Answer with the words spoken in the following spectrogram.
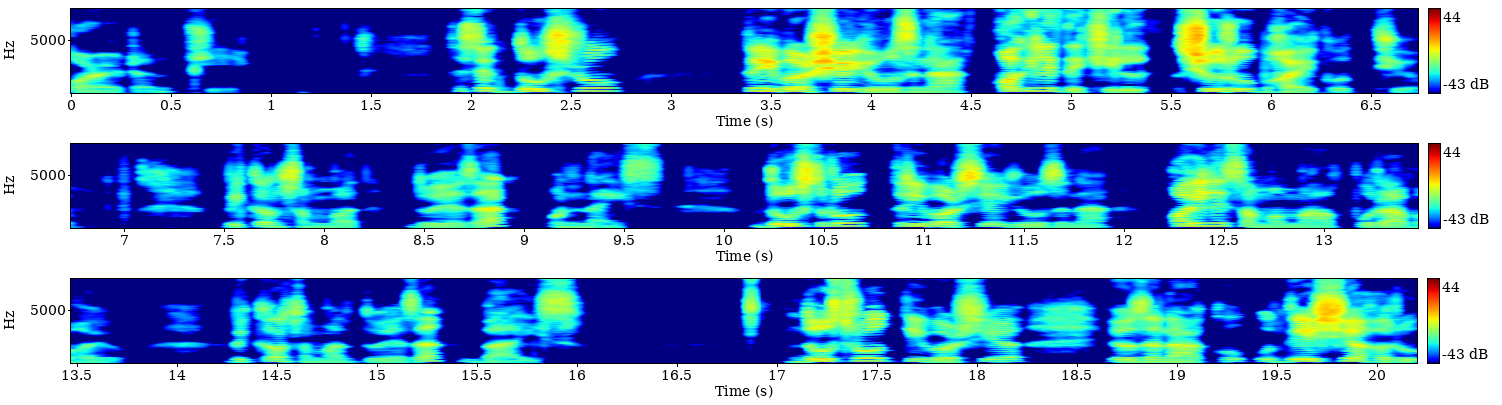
पर्यटन थिए। त्यस्तै दोस्रो त्रिवर्षीय योजना कहिलेदेखि सुरु भएको थियो? विक्रम सम्बत दुई हजार उन्नाइस। दोस्रो त्रिवर्षीय योजना कहिलेसम्ममा पुरा भयो? विक्रमसम्म दुई हजार बाइस। दोस्रो त्रिवर्षीय योजनाको उद्देश्यहरू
